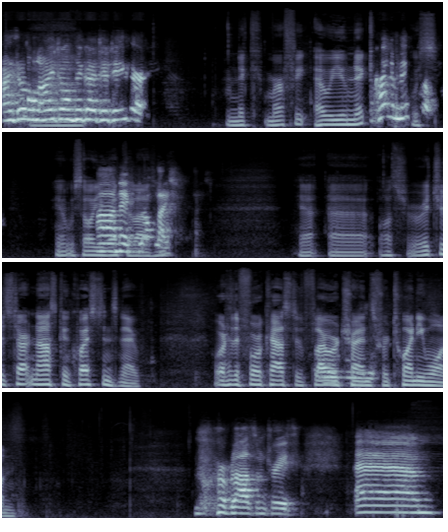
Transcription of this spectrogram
I don't um, I don't um, think I did either. Nick Murphy. How are you, Nick? Kind of we, Yeah, we saw you. Ah, Nick, lovely. Yeah. Uh what's Richard starting asking questions now? What are the forecasted flower oh. trends for 21? More blossom trees. Um,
